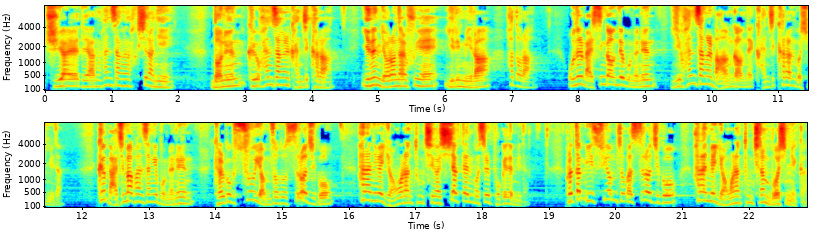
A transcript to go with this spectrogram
주야에 대한 환상은 확실하니 너는 그 환상을 간직하라. 이는 여러 날 후에 이름이라 하더라. 오늘 말씀 가운데 보면은 이 환상을 마음 가운데 간직하라는 것입니다. 그 마지막 환상에 보면은 결국 수염소도 쓰러지고 하나님의 영원한 통치가 시작되는 것을 보게 됩니다. 그렇다면 이 수염소가 쓰러지고 하나님의 영원한 통치란 무엇입니까?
